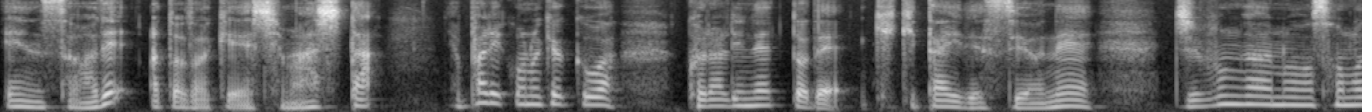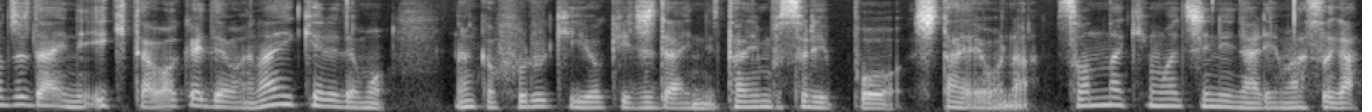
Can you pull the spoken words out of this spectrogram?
演奏でお届けしました。やっぱりこの曲はクラリネットで聴きたいですよね。自分があのその時代に生きたわけではないけれども、なんか古き良き時代にタイムスリップをしたような、そんな気持ちになりますが、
